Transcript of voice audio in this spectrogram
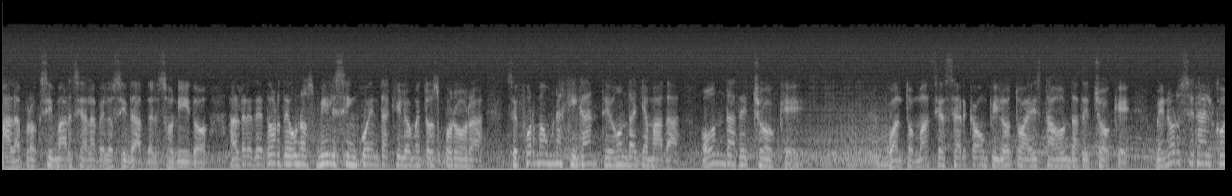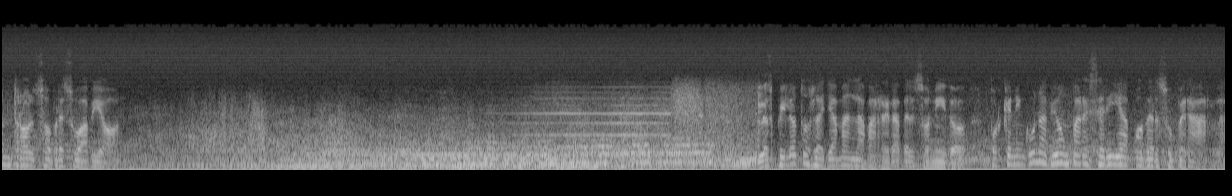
Al aproximarse a la velocidad del sonido, alrededor de unos 1050 kilómetros por hora, se forma una gigante onda llamada onda de choque. Cuanto más se acerca un piloto a esta onda de choque, menor será el control sobre su avión. Los pilotos la llaman la barrera del sonido porque ningún avión parecería poder superarla.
